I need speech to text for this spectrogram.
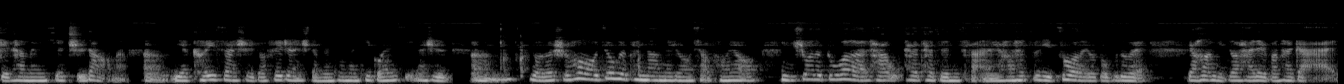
给他们一些指导嘛。嗯，也可以算是一个非正式的 mentor mentee 关系。但是，嗯，有的时候就会碰到那种小朋友，你说的多了，他他他觉得你烦，然后他自己做了又做不对。然后你就还得帮他改，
